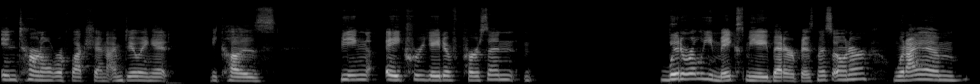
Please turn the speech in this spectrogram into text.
internal reflection. I'm doing it because being a creative person literally makes me a better business owner when I am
